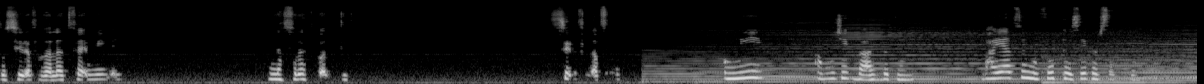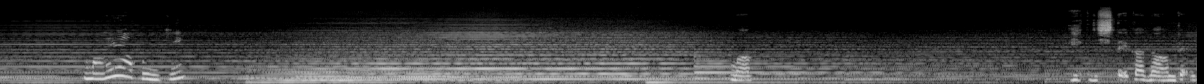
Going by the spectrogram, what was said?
तो सिर्फ़ गलत फहमी नहीं नफरत बनती। सिर्फ़ नफरत। अम्मी अब मुझे एक बात बताएँ। भाई आपसे नफरत कैसे कर सकते हैं? है आप उनकी? माँ, एक रिश्ते का नाम रह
